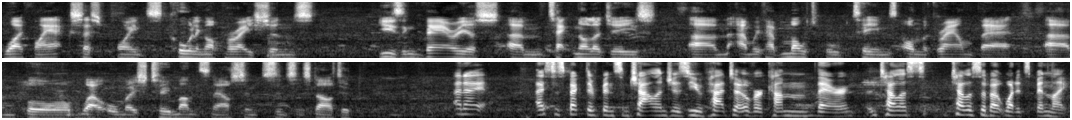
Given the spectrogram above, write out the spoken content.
Wi-Fi access points, calling operations, using various um, technologies. Um, and we've had multiple teams on the ground there um, for well almost two months now since since it started. And I, I suspect there have been some challenges you've had to overcome there. Tell us tell us about what it's been like.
